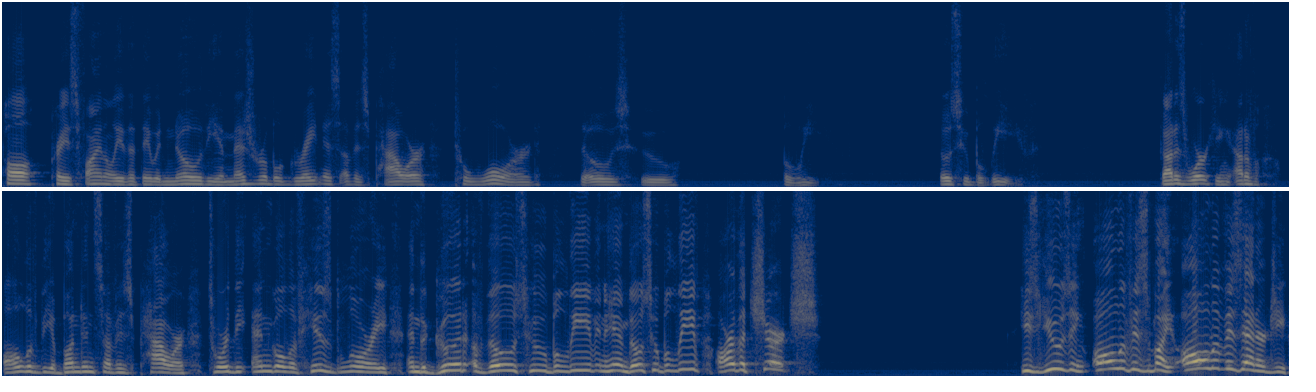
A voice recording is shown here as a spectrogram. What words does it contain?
Paul prays finally that they would know the immeasurable greatness of his power toward those who believe. Those who believe. God is working out of all of the abundance of his power toward the end goal of his glory and the good of those who believe in him. Those who believe are the church. He's using all of his might, all of his energy,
